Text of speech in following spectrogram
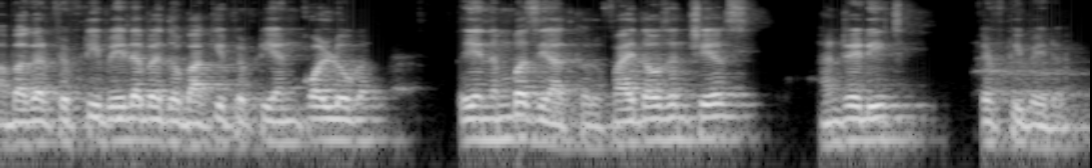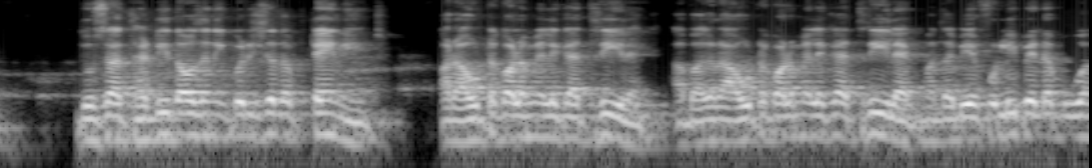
अब अगर फिफ्टी पेड अप है तो बाकी फिफ्टी अनकॉल्ड होगा। तो ये नंबर्स याद करो five thousand share hundred each fifty paid दूसरा thirty thousand equity share of ten each और आउटर कॉलम में लिखा है थ्री लैख अब अगर आउटर कॉलम में लिखा है थ्री लैख मतलब ये फुली पेड अप हुआ।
